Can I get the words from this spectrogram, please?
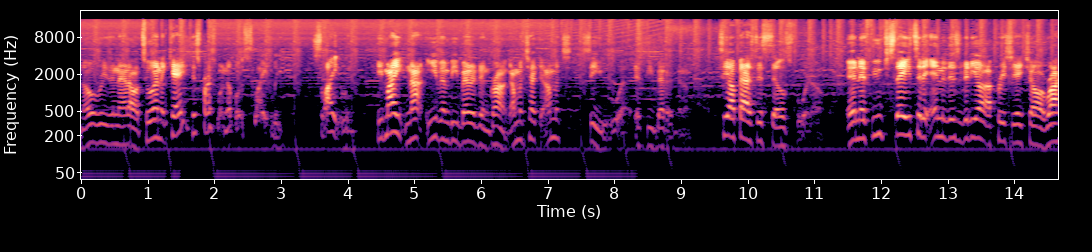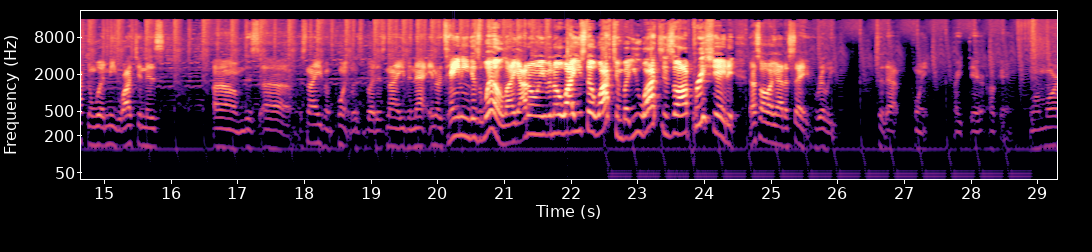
No reason at all. 200k? His price went up slightly. Slightly. He might not even be better than Gronk. I'm going to check it. I'm going to see if he's better than him. See how fast this sells for, though. And if you stay to the end of this video, I appreciate y'all rocking with me, watching this um, this uh, it's not even pointless, but it's not even that entertaining as well. Like I don't even know why you still watching, but you watching, so I appreciate it. That's all I gotta say, really, to that point right there. Okay, one more,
